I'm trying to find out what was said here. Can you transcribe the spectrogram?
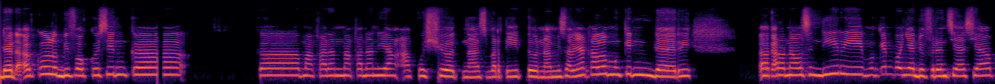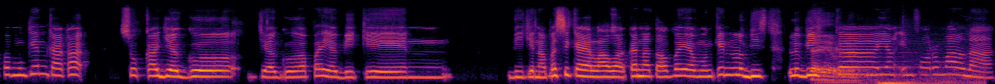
dan aku lebih fokusin ke ke makanan-makanan yang aku shoot. Nah, seperti itu. Nah, misalnya kalau mungkin dari uh, Ronald sendiri mungkin punya diferensiasi apa? Mungkin Kakak suka jago jago apa ya bikin bikin apa sih kayak lawakan atau apa ya mungkin lebih lebih Ya, ya, ke yang informal. Nah,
